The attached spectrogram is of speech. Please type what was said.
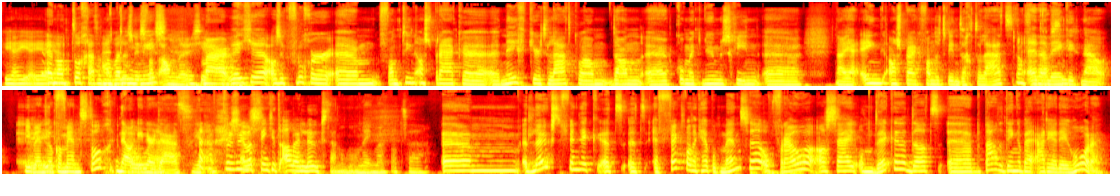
ja, ja. ja, En dan toch gaat het nog wel eens mis. wat anders, ja. Maar weet je, als ik vroeger ehm, van tien afspraken eh, negen keer te laat kwam, dan eh, kom ik nu misschien, eh, nou ja, één afspraak van de twintig te laat. Oh, en dan denk ik, nou. Je bent ik ook een mens, toch? Nou, bedoel, inderdaad. Ja. En wat vind je het allerleukste aan ondernemen? Wat, eh, Ehm, het leukste vind ik het, het effect wat ik heb op mensen, op vrouwen, als zij ontdekken dat bepaalde dingen bij ADHD horen.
